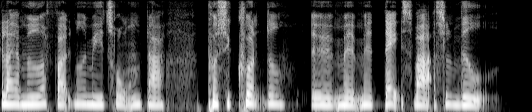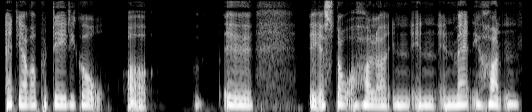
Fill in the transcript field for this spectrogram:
eller jeg møder folk nede i metroen, der på sekundet øh, med, med dags varsel ved, at jeg var på date i går, og øh, jeg står og holder en, en, en mand i hånden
